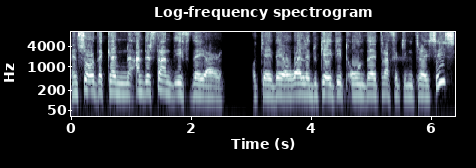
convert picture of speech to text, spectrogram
and so they can understand if they are okay they are well educated on the trafficking traces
